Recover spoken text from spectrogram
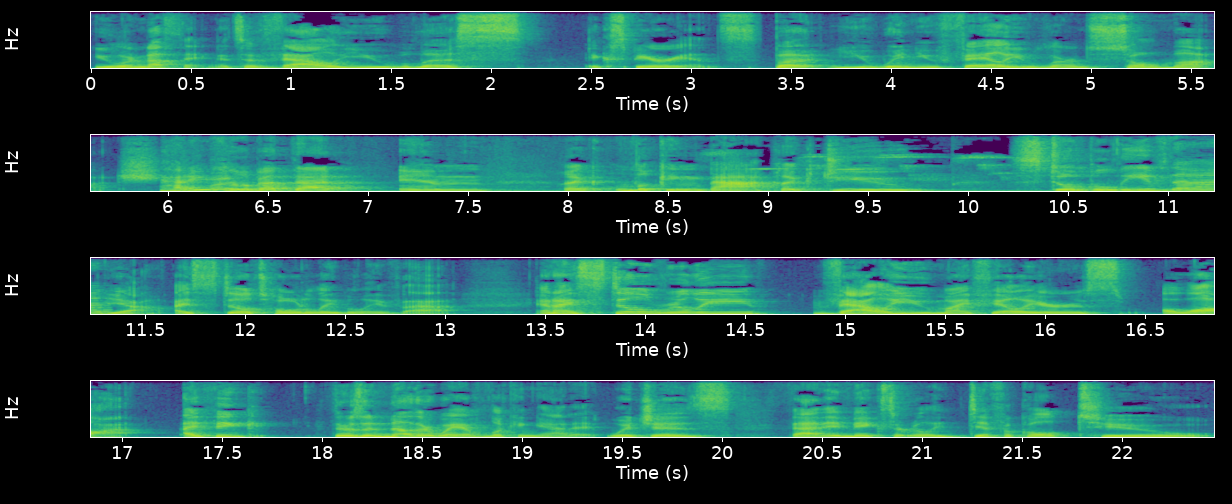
You learn nothing. It's a valueless experience. But you when you fail you learn so much. How do you feel about that in like looking back? Like do you still believe that? Yeah, I still totally believe that. And I still really value my failures a lot. I think there's another way of looking at it, which is that it makes it really difficult to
